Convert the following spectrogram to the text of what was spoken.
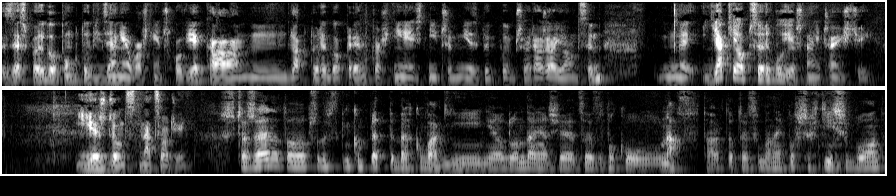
ze swojego punktu widzenia właśnie człowieka, mm, dla którego prędkość nie jest niczym niezwykłym, przerażającym, mm, jakie obserwujesz najczęściej jeżdżąc na co dzień? Szczerze, no to przede wszystkim kompletny brak uwagi i nie oglądania się, co jest wokół nas. Tak? To, to jest chyba najpowszechniejszy błąd.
